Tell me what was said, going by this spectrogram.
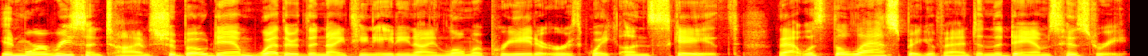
In more recent times, Chabot Dam weathered the 1989 Loma Prieta earthquake unscathed. That was the last big event in the dam's history.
